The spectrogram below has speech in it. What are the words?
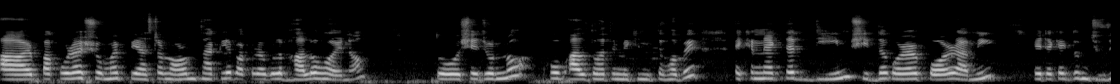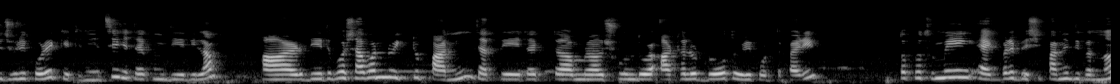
আর পাকোড়ার সময় পেঁয়াজটা নরম থাকলে পাকোড়াগুলো ভালো হয় না। তো সেজন্য খুব আলতো হাতে মেখে নিতে হবে। এখানে একটা ডিম সিদ্ধ করার পর আমি এটাকে একদম ঝুড়ি ঝুড়ি করে কেটে নিয়েছি সেটা এখন দিয়ে দিলাম। আর দিয়ে দেবো সামান্য একটু পানি, যাতে এটা একটা আমরা সুন্দর আঠালো ডো তৈরি করতে পারি। তো প্রথমেই একবারে বেশি পানি দিবেন না,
